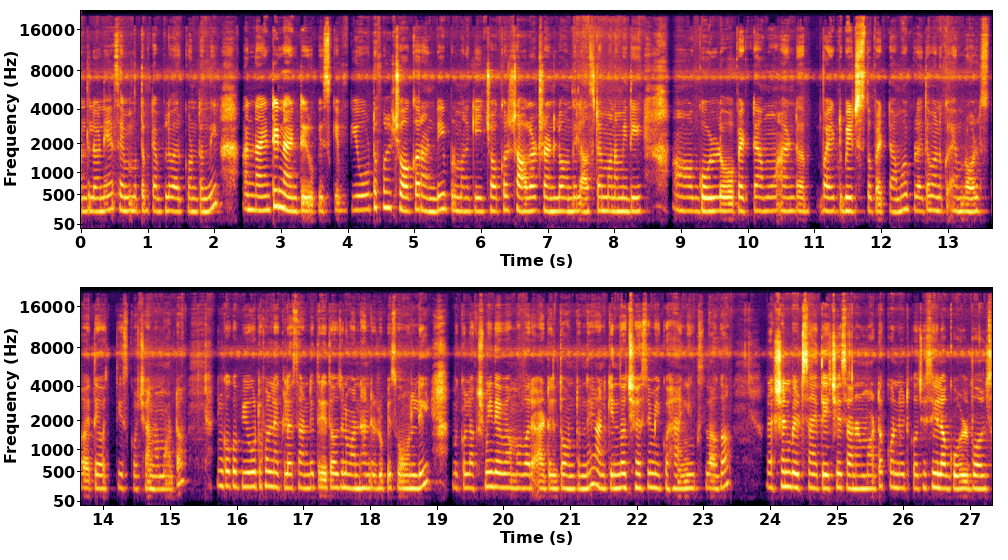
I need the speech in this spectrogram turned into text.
అందులోనే సెమ్ మొత్తం టెంపుల్ వర్క్ ఉంటుంది. అండ్ నైన్టీన్ నైంటీ రూపీస్కి బ్యూటిఫుల్ చాకర్ అండి. ఇప్పుడు మనకి ఈ చాకర్ చాలా ట్రెండ్లో ఉంది. లాస్ట్ టైం మనం ఇది గోల్డ్లో పెట్టాము అండ్ వైట్ బీడ్స్తో పెట్టాము. ఇప్పుడైతే మనకు ఎమరాల్డ్స్తో అయితే తీసుకొచ్చాను అనమాట ఇంకొక బ్యూటిఫుల్ నెక్లెస్ అండి. Three thousand one hundred rupees only. మీకు లక్ష్మీదేవి అమ్మవారి ఆటిల్తో ఉంటుంది. అండ్ కింద వచ్చేసి మీకు హ్యాంగింగ్స్ లాగా రష్యన్ బీట్స్ అయితే ఇచ్చేసారనమాట కొన్నిటికి వచ్చేసి ఇలా గోల్డ్ బాల్స్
